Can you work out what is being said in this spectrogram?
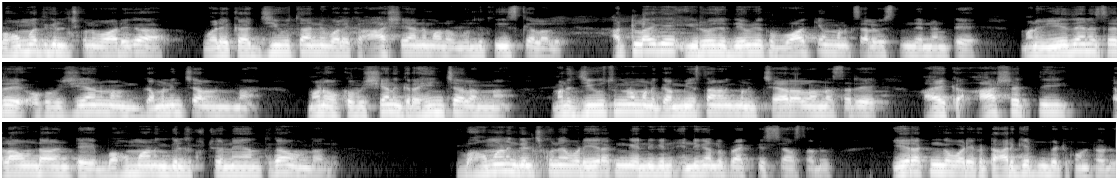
బహుమతి గెలుచుకున్న వారిగా వాళ్ళ యొక్క జీవితాన్ని వాళ్ళ యొక్క ఆశయాన్ని మనం ముందుకు తీసుకెళ్ళాలి. అట్లాగే ఈరోజు దేవుని యొక్క వాక్యం మనకు సెలవిస్తుంది ఏంటంటే మనం ఏదైనా సరే ఒక విషయాన్ని మనం గమనించాలన్నా మనం ఒక విషయాన్ని గ్రహించాలన్నా మన జీవితంలో మన గమ్యస్థానానికి మనం చేరాలన్నా సరే ఆ యొక్క ఆసక్తి ఎలా ఉండాలంటే బహుమానం గెలుచుకునేంతగా ఉండాలి. బహుమానం గెలుచుకునేవాడు ఏ రకంగా ఎన్ని ఎన్ని గంటలు ప్రాక్టీస్ చేస్తాడు? ఏ రకంగా వాడి యొక్క టార్గెట్ని పెట్టుకుంటాడు?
